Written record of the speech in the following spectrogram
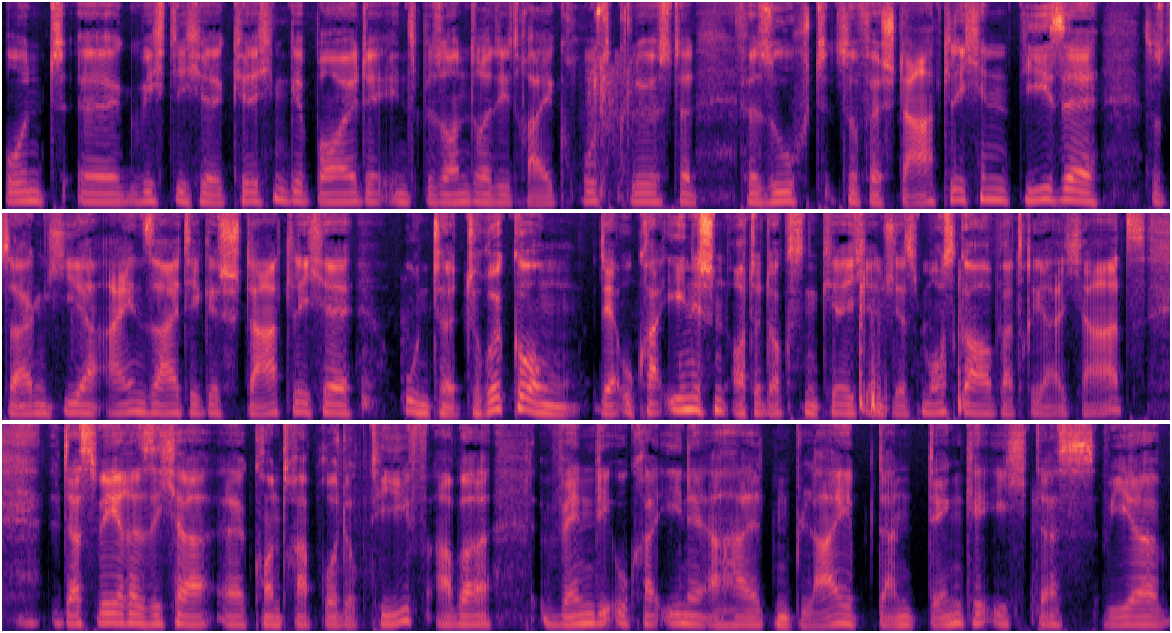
und äh, wichtige Kirchengebäude, insbesondere die drei Großklöster, versucht zu verstaatlichen. Diese sozusagen hier einseitige staatliche Unterdrückung der ukrainischen orthodoxen Kirche des Moskauer Patriarchats, das wäre sicher äh, kontraproduktiv. Aber wenn die Ukraine erhalten bleibt, dann denke ich, dass wir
